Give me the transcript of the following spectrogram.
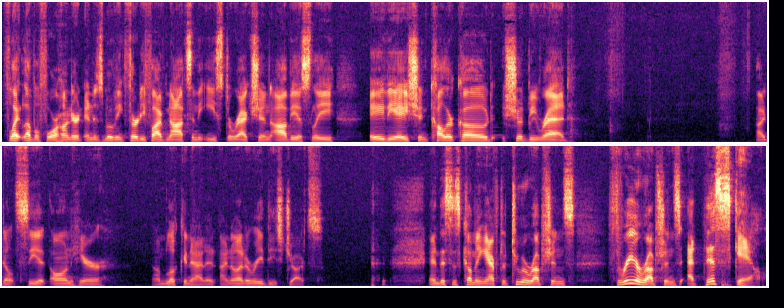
flight level 400, and is moving 35 knots in the east direction. Obviously, aviation color code should be red. I don't see it on here. I'm looking at it. I know how to read these charts. and this is coming after two eruptions, three eruptions at this scale.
